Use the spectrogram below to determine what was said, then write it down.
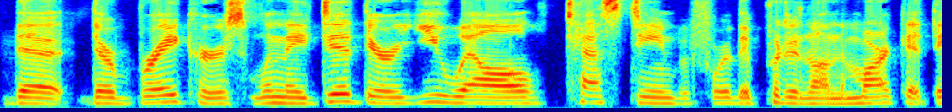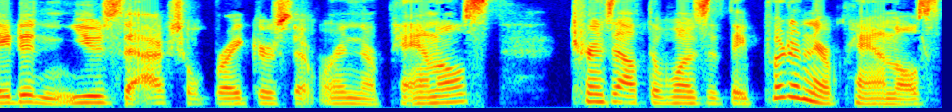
the their breakers when they did their UL testing before they put it on the market, they didn't use the actual breakers that were in their panels. Turns out the ones that they put in their panels,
